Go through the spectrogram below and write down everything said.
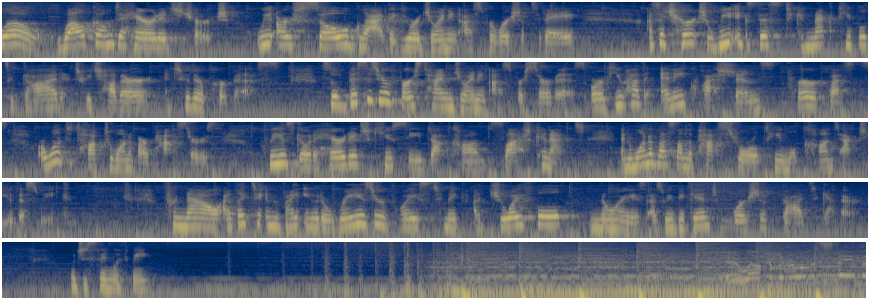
Hello, welcome to Heritage Church. We are so glad that you are joining us for worship today. As a church, we exist to connect people to God, to each other, and to their purpose. So, if this is your first time joining us for service, or if you have any questions, prayer requests, or want to talk to one of our pastors, please go to heritageqc.com/connect, and one of us on the pastoral team will contact you this week. For now, I'd like to invite you to raise your voice to make a joyful noise as we begin to worship God together. Would you sing with me? Hey, welcome everyone. Let's stand,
